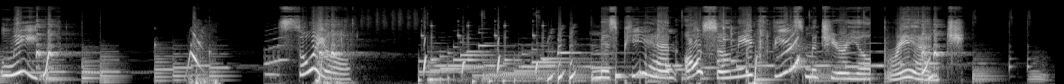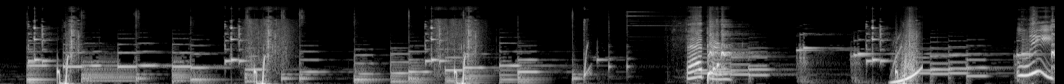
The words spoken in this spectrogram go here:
Leaf. Soil. Miss Peahen also needs these material branch. Feather. Leaf.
